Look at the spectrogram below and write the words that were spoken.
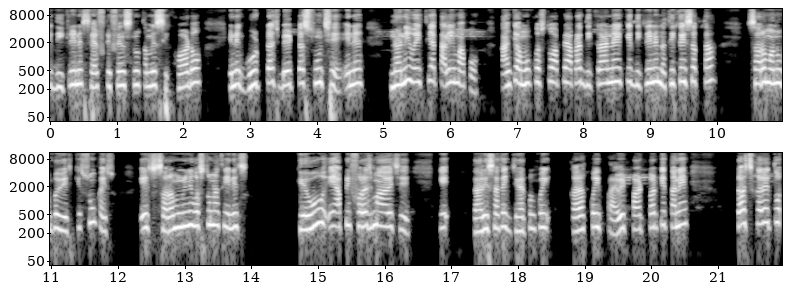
કે દીકરીને સેલ્ફ ડિફેન્સનું તમે શીખવાડો. એને ગુડ ટચ બેડ ટચ શું છે? એને નાની વયથી આ તાલીમ આપો. કારણ કે અમુક વસ્તુ આપણે આપણા દીકરાને કે દીકરીને નથી કહી શકતા. શરમ અનુભવીએ કે શું કહીશું? એ શરમની વસ્તુ નથી, એને કહેવું એ આપણી ફરજમાં આવે છે કે તારી સાથે જ્યારે પણ કોઈ કોઈ પ્રાઇવેટ પાર્ટ પર કે તને ટચ કરે તો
